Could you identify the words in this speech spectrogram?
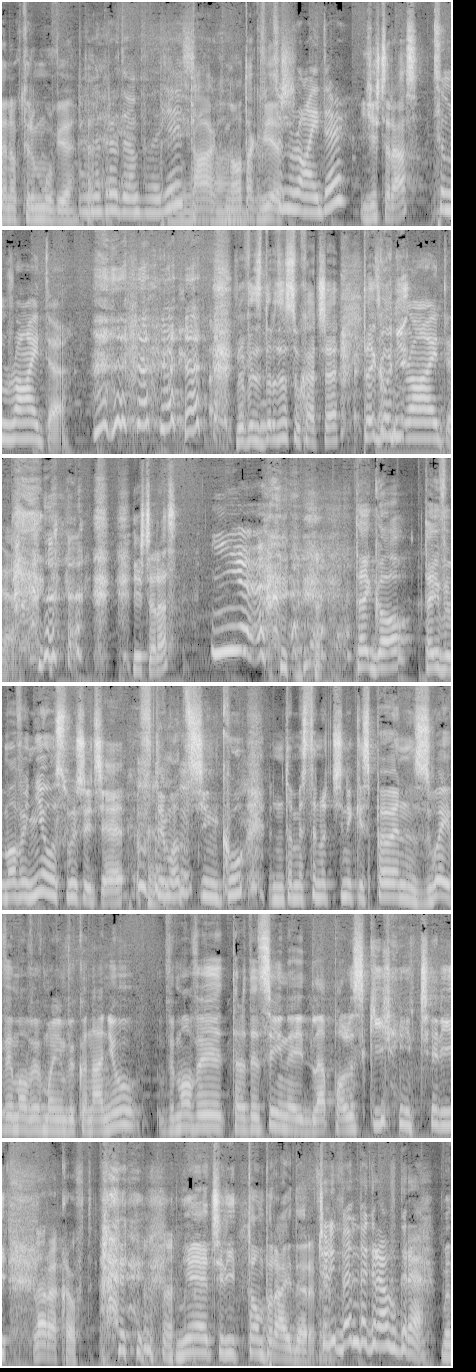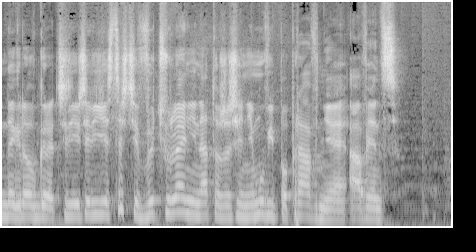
Ten, o którym mówię. Ten... Naprawdę mam powiedzieć? Tak, no tak wiesz. Tomb Raider? I jeszcze raz? Tomb Raider. No więc, drodzy słuchacze, tego Tomb nie... Raider. Jeszcze raz? Nie! Tego, tej wymowy nie usłyszycie w tym odcinku, natomiast ten odcinek jest pełen złej wymowy w moim wykonaniu, wymowy tradycyjnej dla Polski, czyli Lara Croft. nie, czyli Tomb Raider. Czyli będę grał w grę. Będę grał w grę, czyli jeżeli jesteście wyczuleni na to, że się nie mówi poprawnie, a więc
